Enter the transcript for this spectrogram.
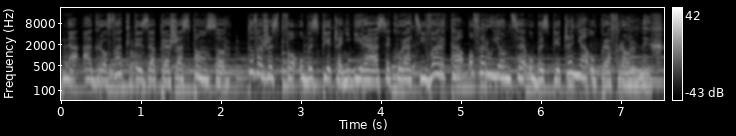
Na Agrofakty zaprasza sponsor. Towarzystwo Ubezpieczeń i Reasekuracji Warta oferujące ubezpieczenia upraw rolnych.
